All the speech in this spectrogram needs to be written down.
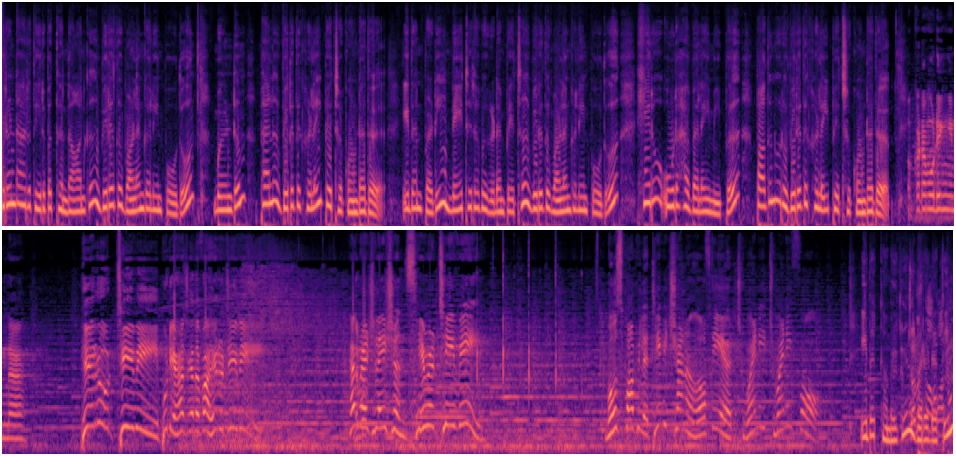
இரண்டாயிரத்தி இருபத்தி நான்கு விருது வழங்கலின் போது மீண்டும் பல விருதுகளை பெற்றுக்கொண்டது இதன்படி நேற்றிரவு இடம்பெற்ற விருது வழங்கலின் போது ஹீரோ ஊடக வலையமைப்பு பதினோரு விருதுகளை பெற்றுக்கொண்டது Hero TV! Put your hands together for Congratulations, Hero TV! Most popular TV channel of the year 2024. இதற்கமைய வருடத்தின்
